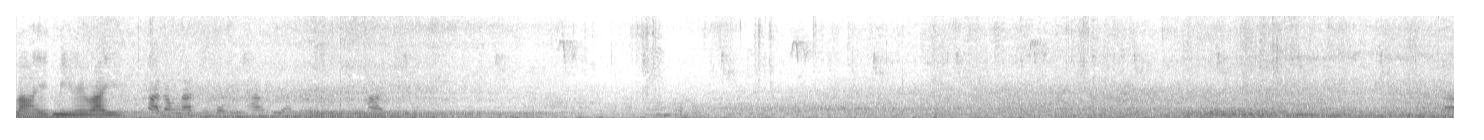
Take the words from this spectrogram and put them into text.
หลายมีไวขาน้องนัดมีบอมีทางเบื่อเลยไข่จ้ะ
